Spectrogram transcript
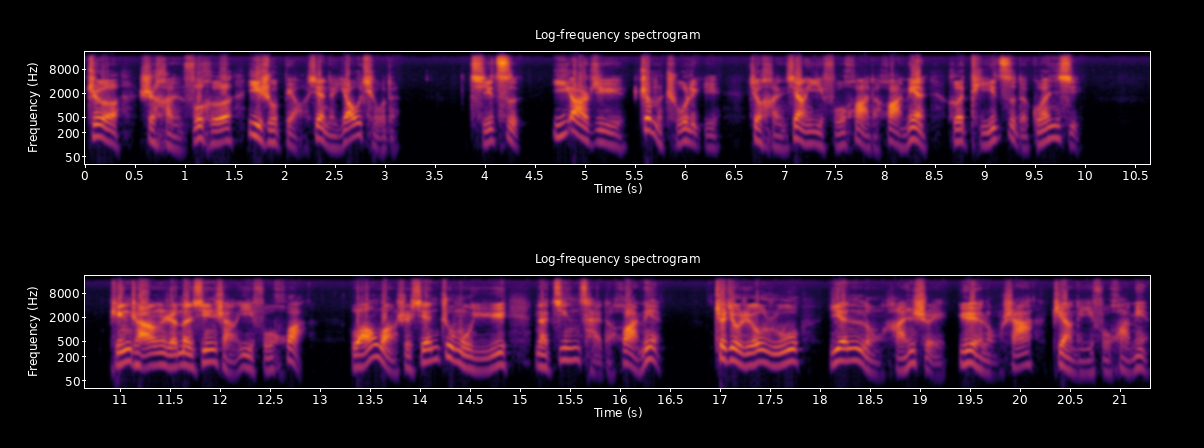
这是很符合艺术表现的要求的。其次，一二句这么处理，就很像一幅画的画面和题字的关系。平常人们欣赏一幅画，往往是先注目于那精彩的画面，这就犹如烟笼寒水，月笼沙这样的一幅画面，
